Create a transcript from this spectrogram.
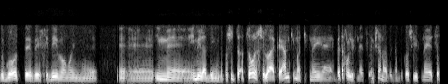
זוגות ויחידים אומרים, עם, עם ילדים, ופשוט הצורך שלא היה קיים כמעט לפני, בטח לא לפני 20 שנה וגם בקושי לפני 10-15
